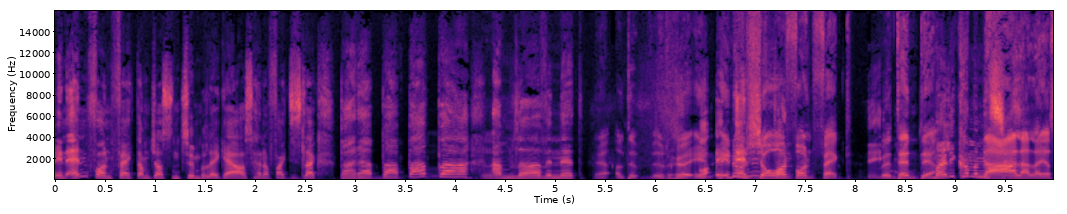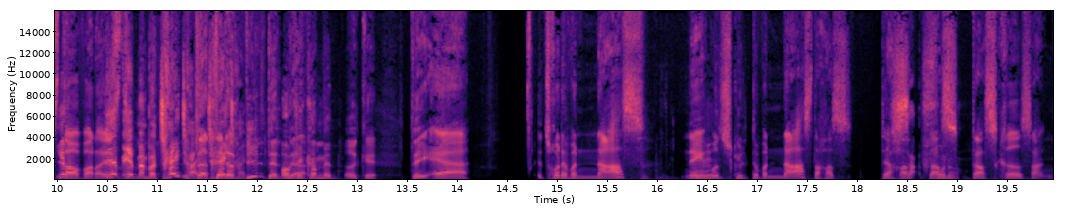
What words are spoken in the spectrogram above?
En anden fun fact om Justin Timberlake er også, han har faktisk lagt ba da ba ba ba I'm loving it. Ja, og det, du høre en, en endnu sjovere fun- fun fact med den der. Må jeg lige komme med Nej, nej, nej, jeg stopper dig. Jeg Jamen, jamen, tre træk, Den er vild, den Okay, der. kom med. Okay, det er... Jeg tror, det var Nas. Nej, Mhm. undskyld, det var Nas, der har, der har, Sa- der, har, fundet. der har skrevet sangen.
